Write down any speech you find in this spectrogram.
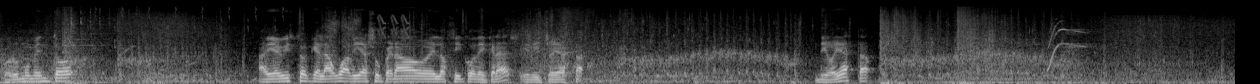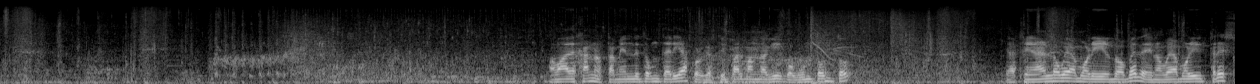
Por un momento había visto que el agua había superado el hocico de Crash y he dicho, ya está. Digo, ya está. Vamos a dejarnos también de tonterías porque estoy palmando aquí como un tonto. Y al final no voy a morir dos veces, no voy a morir tres.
